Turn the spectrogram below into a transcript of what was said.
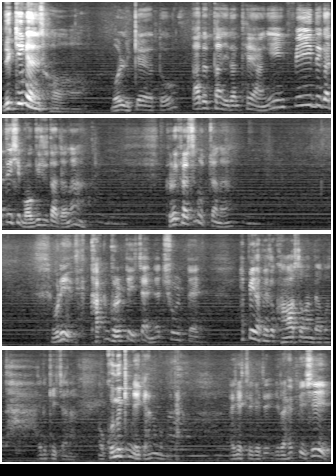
느끼면서 뭘 느껴요 또? 따뜻한 이런 태양이 피드가 뜻이 먹이 주다잖아. 그렇게 할 수는 없잖아. 우리 가끔 그럴 때 있지 않냐? 추울 때 햇빛 앞에서 광합성 한다고 다 이렇게 있잖아. 어, 그 느낌 얘기하는 겁니다. 알겠지, 그지? 이런 햇빛이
